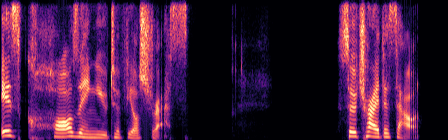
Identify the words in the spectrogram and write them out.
is causing you to feel stress. So try this out.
